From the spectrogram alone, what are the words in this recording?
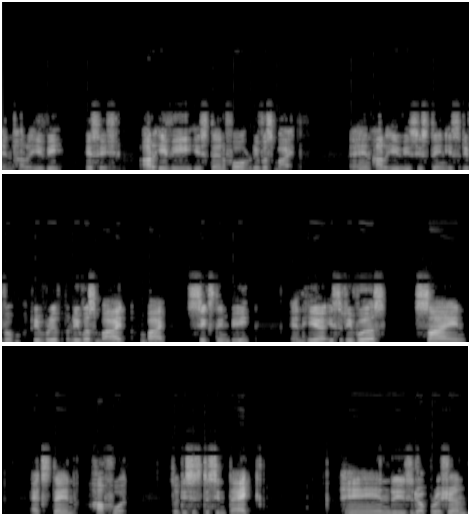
and REV SH. REV is stand for reverse byte and REV16 is reverse byte by 16 bit and here is reverse sign extend half word. So this is the syntax and this is the operation.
